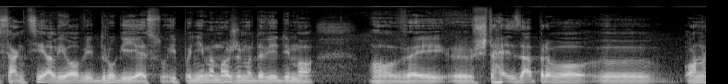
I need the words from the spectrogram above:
sankcije, ali ovi drugi jesu. I po njima možemo da vidimo šta je zapravo ono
